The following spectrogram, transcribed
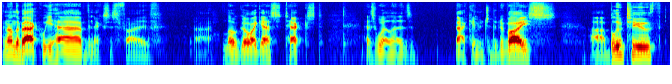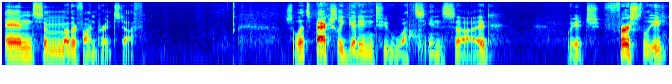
And on the back, we have the Nexus 5 uh, logo, I guess, text, as well as back image of the device, uh, Bluetooth, and some other fine print stuff. So let's actually get into what's inside, which firstly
